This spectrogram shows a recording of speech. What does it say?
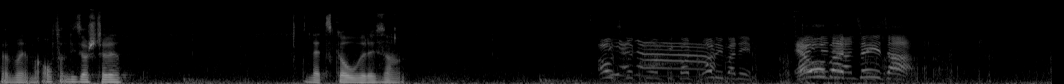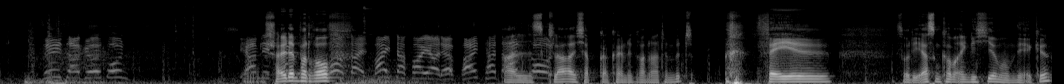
Hören wir mal auf an dieser Stelle. Let's go, würde ich sagen. Ausrücken und die Kontrolle übernehmen. Erobert Caesar. Caesar gehört uns. Schalldämpfer drauf. Alles klar, ich habe gar keine Granate mit. Fail. So, die ersten kommen eigentlich hier mal um die Ecke.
